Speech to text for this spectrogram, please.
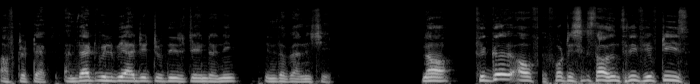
after tax and that will be added to the retained earning in the balance sheet. Now figure of 46,350 is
